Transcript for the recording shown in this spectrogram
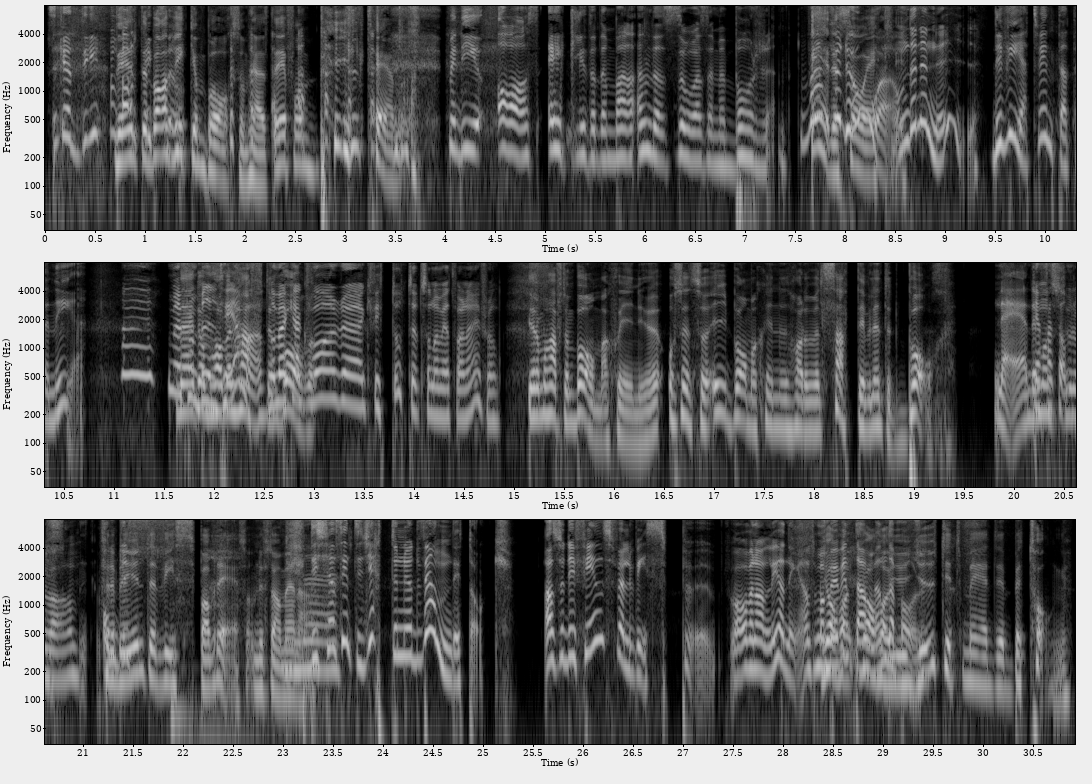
Ska det vara Det är inte bara liksom? vilken borr som helst, det är från Biltema. Men det är ju asäckligt att den blandar såsen med borren. Varför är det så då? äckligt? Om den är ny? Det vet vi inte att den är. Men Nej, från de har väl Biltema. haft en De verkar ha kvar eh, kvittot eftersom de vet var den är ifrån. Ja, de har haft en borrmaskin ju och sen så i borrmaskinen har de väl satt, det är väl inte ett borr? Nej, det Ja, måste väl du- vara. För det blir ju inte visp av det, om du förstår vad jag menar. Det känns inte jättenödvändigt dock. Alltså det finns väl visp eh, av en anledning. Alltså man jag, behöver har- inte jag använda har borr. ju gjutit med betong.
